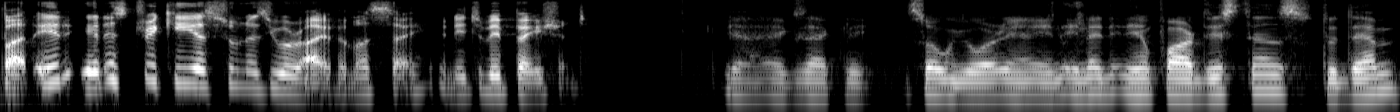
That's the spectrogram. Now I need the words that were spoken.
But it, it is tricky as soon as you arrive, I must say. You need to be patient. Yeah, exactly. So you are in, in, a- in far distance to them.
